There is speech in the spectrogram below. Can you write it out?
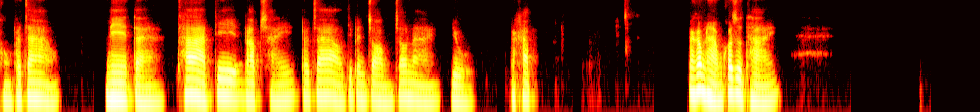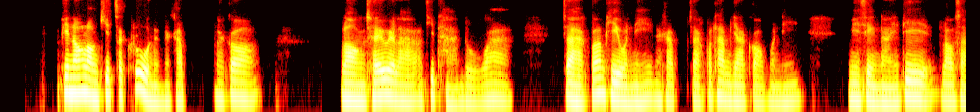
ของพระเจ้า มีแต่ทาสที่รับใช้พระเจ้าที่เป็นจอมเจ้านายอยู่นะครับและคำถามข้อสุดท้าย พี่น้องลองคิดสักครู่หนึ่งนะครับ แล้วก็ลองใช้เวลาอธิษฐานดูว่า จากพระคัมภีร์วันนี้นะครับ จากพระธรรมยากอบวันนี้ มีสิ่งไหนที่เราสา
